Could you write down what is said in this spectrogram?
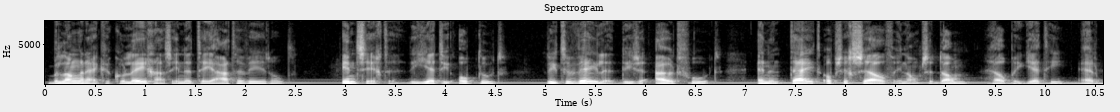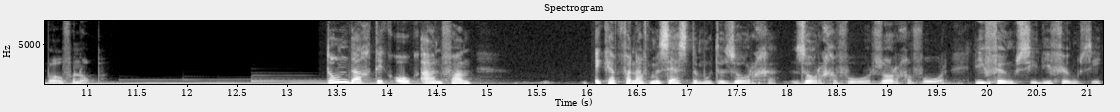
belangrijke collega's in de theaterwereld, inzichten die Jetty opdoet, rituelen die ze uitvoert en een tijd op zichzelf in Amsterdam helpen Jetty er bovenop. toen dacht ik ook aan van, ik heb vanaf mijn zesde moeten zorgen. Zorgen voor, zorgen voor. Die functie, die functie.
